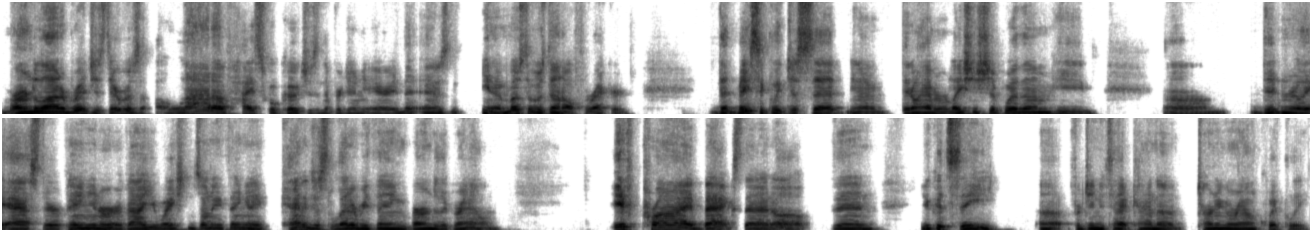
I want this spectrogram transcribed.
burned a lot of bridges. There was a lot of high school coaches in the Virginia area, and it was, you know, most of it was done off the record. That basically just said, you know, they don't have a relationship with him. He um, didn't really ask their opinion or evaluations on anything, and he kind of just let everything burn to the ground. If Pry backs that up, then you could see uh, Virginia Tech kind of turning around quickly,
